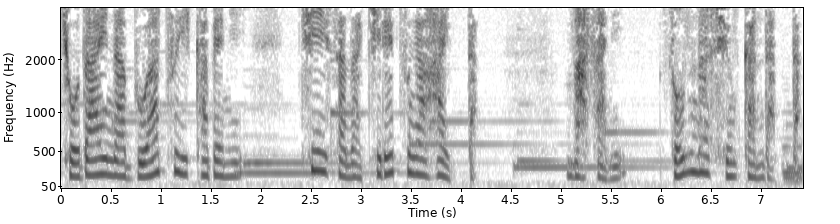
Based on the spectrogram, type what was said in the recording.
巨大な分厚い壁に小さな亀裂が入った。まさにそんな瞬間だった。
